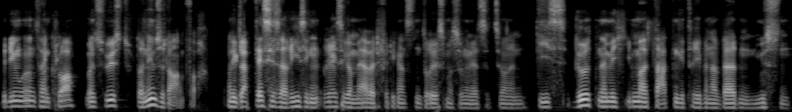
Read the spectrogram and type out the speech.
Bedingungen sind klar, wenn du willst, dann nimm sie da einfach. Und ich glaube, das ist ein riesiger, riesiger Mehrwert für die ganzen Tourismusorganisationen. Dies wird nämlich immer datengetriebener werden müssen.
